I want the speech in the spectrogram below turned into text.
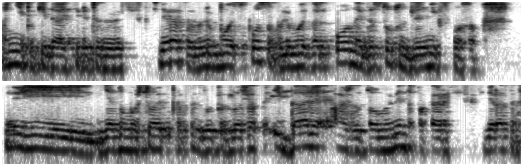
они покидают территорию Российской Федерации в любой способ, в любой законный, доступный для них способ. И я думаю, что этот процесс будет продолжаться и далее, аж до того момента, пока Российская Федерация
